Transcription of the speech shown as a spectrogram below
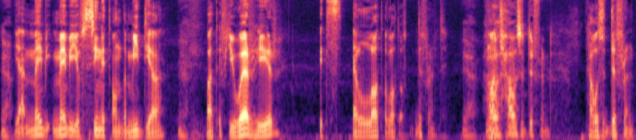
Yeah. Yeah, maybe maybe you've seen it on the media, Yeah. but if you were here, it's a lot a lot of different. Yeah. How, Much how it different? how is it different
